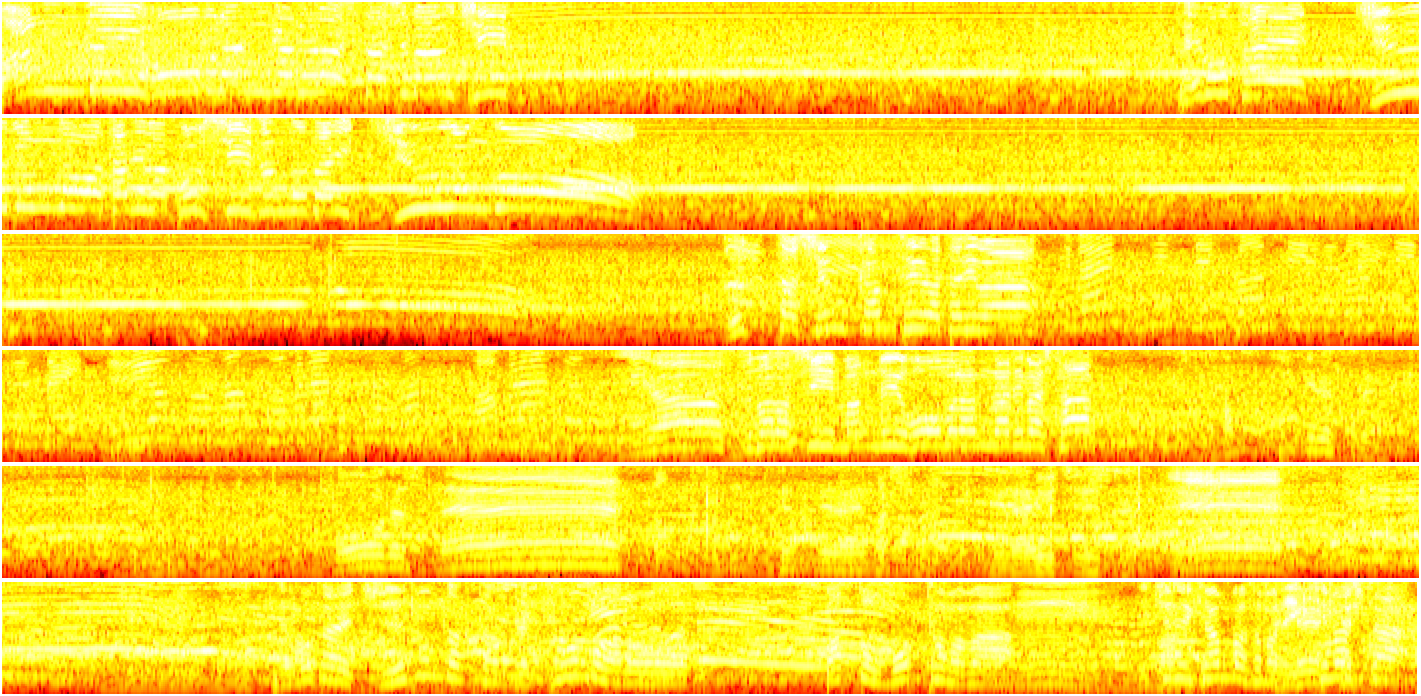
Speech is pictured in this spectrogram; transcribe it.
満塁ホームランが出ました島内。手応え十分の当たりは今シーズンの第14号。打った瞬間という当たりは素晴らしい満塁ホームランになりました。完璧ですね。そうですね。完全狙いました。狙い撃ちですよ。え。ー、手応え十分だったんで今日もあのバットを持ったまま、一塁キャンバスまで行きました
